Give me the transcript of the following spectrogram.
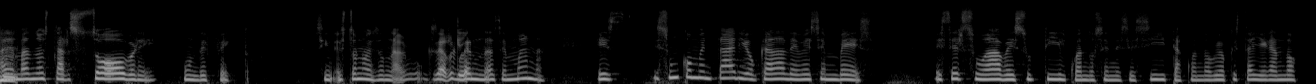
Además, no estar sobre un defecto. esto no es algo que se arregla en una semana. Es, es un comentario cada de vez en vez. Es ser suave, sutil cuando se necesita, cuando veo que está llegando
